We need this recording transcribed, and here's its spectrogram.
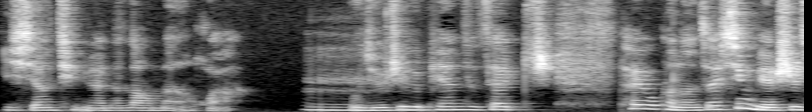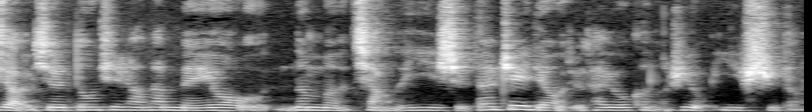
一厢情愿的浪漫化。嗯，我觉得这个片子在它有可能在性别视角一些东西上，它没有那么强的意识，但这一点我觉得它有可能是有意识的，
